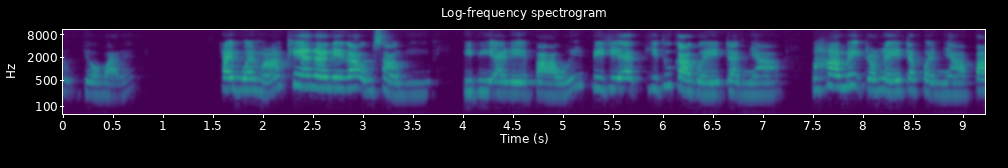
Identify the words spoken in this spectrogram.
လို့ပြောပါတယ်တိုက်ပွဲမှာ KNN တွေကဥဆောင်ပြီး BBLA ပါဝင် PDF ပြည်သူ့ကာကွယ်ရေးတပ်များမဟာမိတ်တော်လှန်ရေးတပ်ဖွဲ့များပါ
